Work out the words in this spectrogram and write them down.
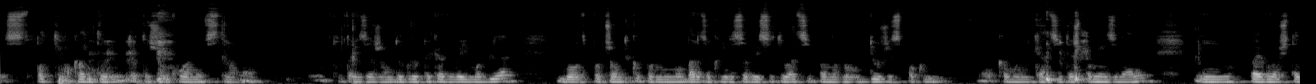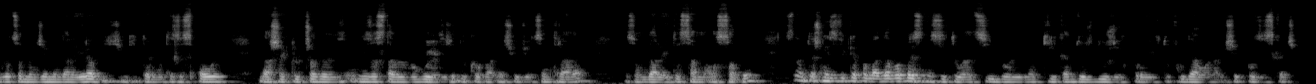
jest pod tym kątem to też ukłony w stronę tutaj zarządu grupy kadrowej Mobile, bo od początku, pomimo bardzo kryzysowej sytuacji, panował duży spokój w komunikacji też pomiędzy nami i pewność tego, co będziemy dalej robić. Dzięki temu te zespoły nasze kluczowe nie zostały w ogóle zredukowane, jeśli chodzi o centralę. To są dalej te same osoby, co nam też niezwykle pomaga w obecnej sytuacji, bo jednak kilka dość dużych projektów udało nam się pozyskać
